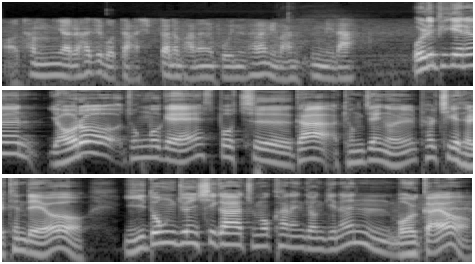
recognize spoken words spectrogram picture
어, 참여를 하지 못해 아쉽다는 반응을 보이는 사람이 많습니다. 올림픽에는 여러 종목의 스포츠가 경쟁을 펼치게 될 텐데요. 이동준 씨가 주목하는 경기는 뭘까요?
